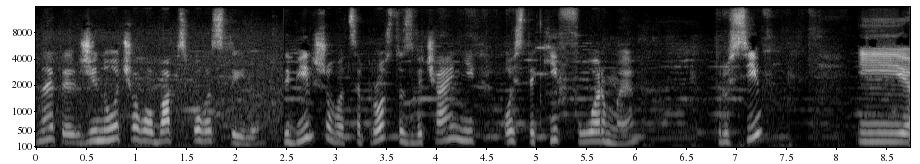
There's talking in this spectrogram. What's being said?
знаєте, жіночого бабського стилю. Здебільшого це просто звичайні ось такі форми трусів. І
